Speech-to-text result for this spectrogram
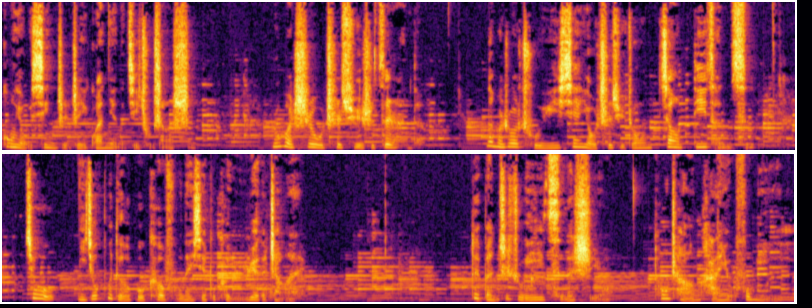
共有性质这一观念的基础上时。如果事物秩序是自然的，那么若处于现有秩序中较低层次，就你就不得不克服那些不可逾越的障碍。对“本质主义”一词的使用，通常含有负面意义，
